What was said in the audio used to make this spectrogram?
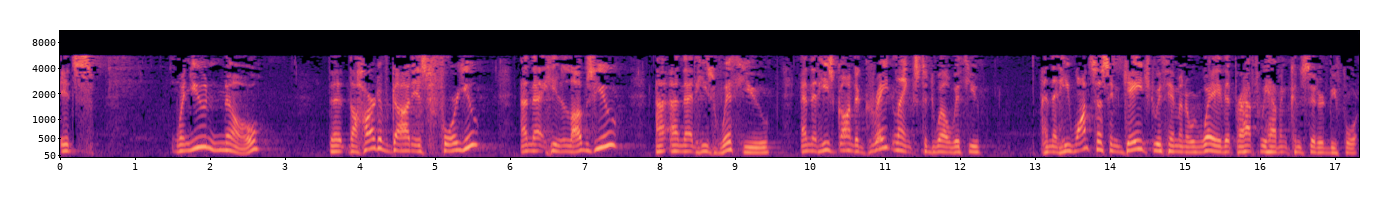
it's when you know that the heart of God is for you, and that He loves you, uh, and that He's with you, and that He's gone to great lengths to dwell with you, and that He wants us engaged with Him in a way that perhaps we haven't considered before.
